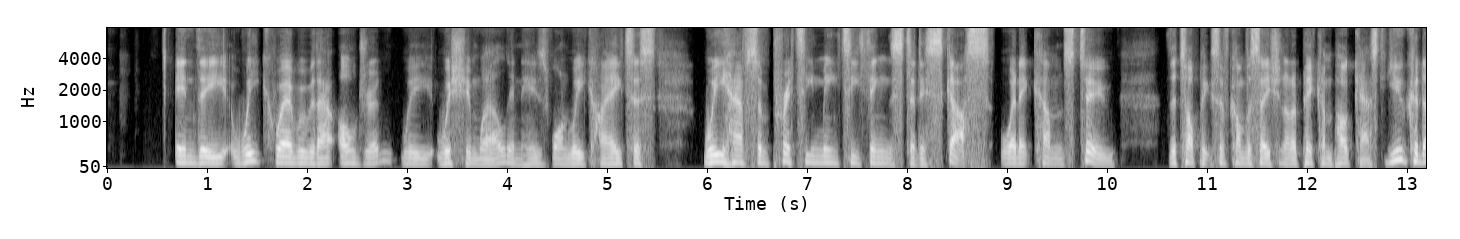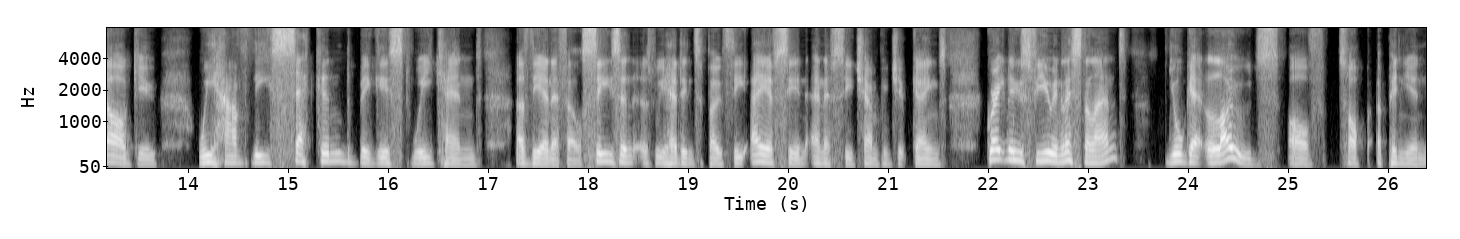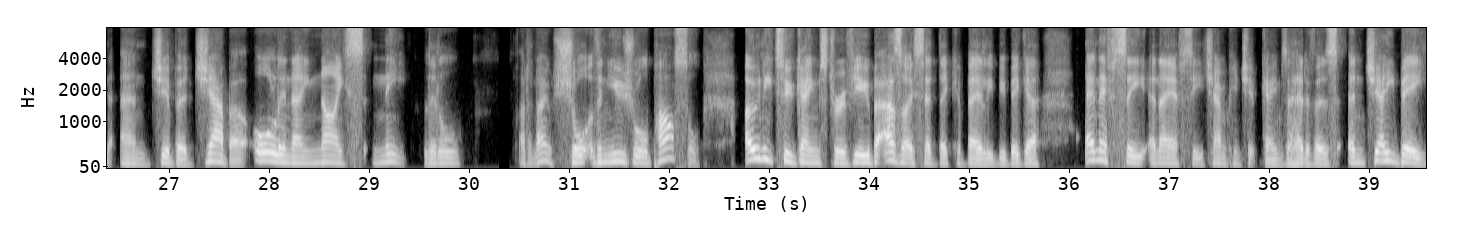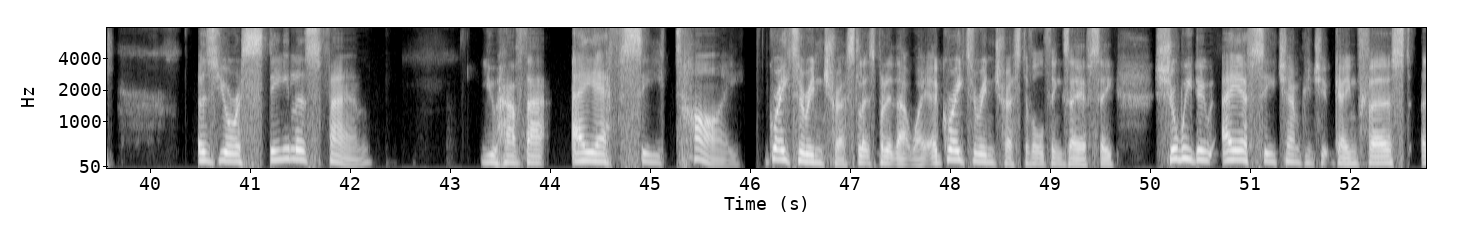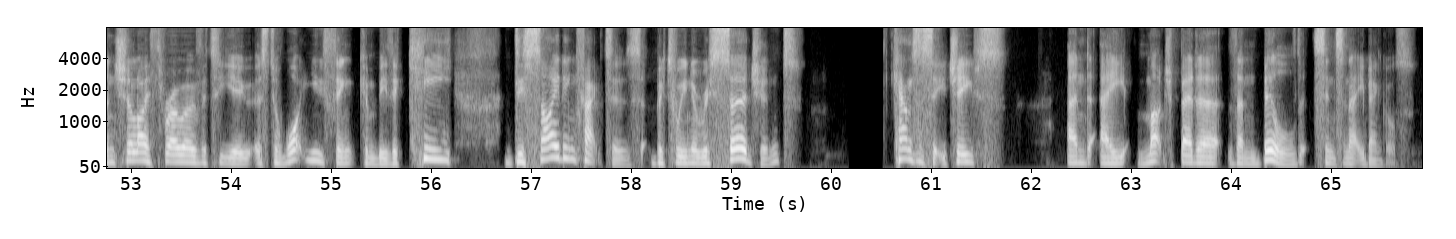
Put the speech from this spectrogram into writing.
In the week where we're without Aldrin, we wish him well in his one-week hiatus. We have some pretty meaty things to discuss when it comes to the topics of conversation on a pick and podcast. You could argue we have the second biggest weekend of the NFL season as we head into both the AFC and NFC championship games. Great news for you in Listenerland. You'll get loads of top opinion and jibber jabber all in a nice, neat little I don't know, shorter than usual parcel. Only two games to review, but as I said, they could barely be bigger. NFC and AFC championship games ahead of us. And JB, as you're a Steelers fan, you have that AFC tie. Greater interest, let's put it that way, a greater interest of all things AFC. Shall we do AFC championship game first? And shall I throw over to you as to what you think can be the key deciding factors between a resurgent Kansas City Chiefs and a much better than build Cincinnati Bengals?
